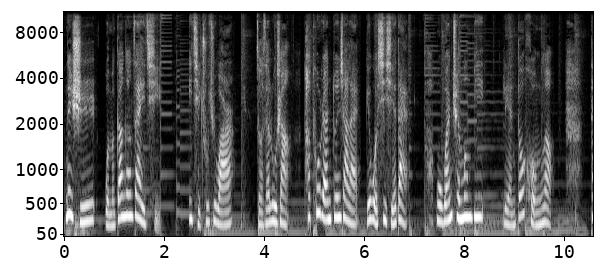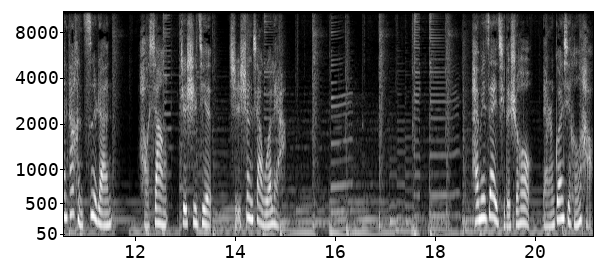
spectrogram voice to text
那时我们刚刚在一起，一起出去玩儿，走在路上。他突然蹲下来给我系鞋带，我完全懵逼，脸都红了。但他很自然，好像这世界只剩下我俩。还没在一起的时候，两人关系很好。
